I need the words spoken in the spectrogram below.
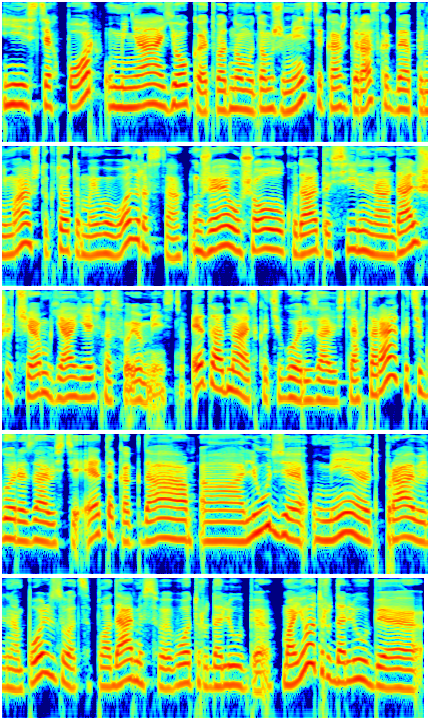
И с тех пор у меня ёкает в одном и том же месте каждый раз, когда я понимаю, что кто-то моего возраста уже ушел куда-то сильно дальше, чем я есть на своем месте. Это одна из категорий зависти. А вторая категория зависти — это когда э, люди умеют правильно пользоваться плодами своего трудолюбия. Мое трудолюбие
